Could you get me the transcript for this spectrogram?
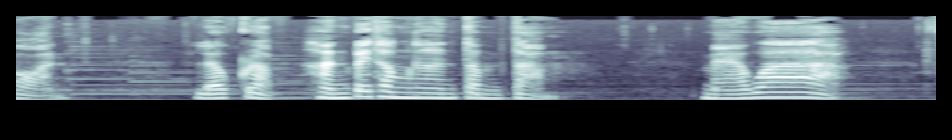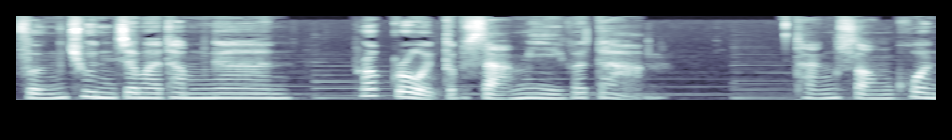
ก่อน แล้วกลับหันไปทำงานต่ำๆแม้ว่า เฟิงชุนจะมาทำงาน เพราะโกรธกับสามีก็ตาม ทั้งสองคน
